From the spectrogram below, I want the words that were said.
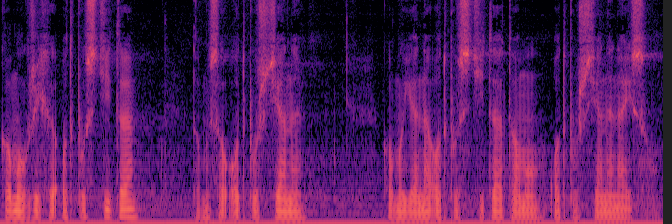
Komu grzechy odpuścite, tomu są odpuszczone. Komu je nie odpuścite, tomu odpuszczone nie są.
